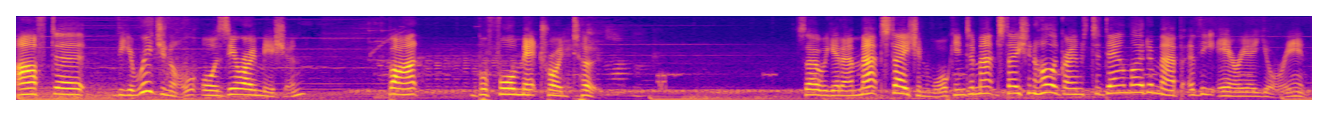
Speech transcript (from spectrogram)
after the original or Zero mission, but before Metroid 2. So we get our map station. Walk into map station holograms to download a map of the area you're in.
